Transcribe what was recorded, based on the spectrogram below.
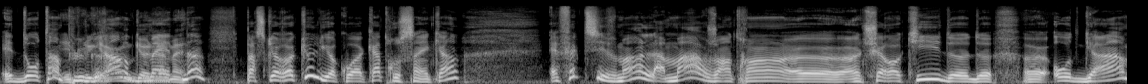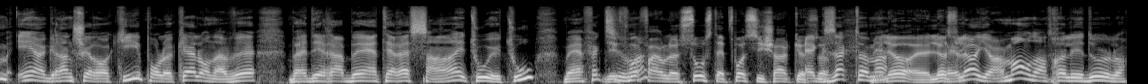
est d'autant plus, plus grande grande que jamais. maintenant. Parce que recul, il y a quoi, 4 ou 5 ans, effectivement, la marge entre un, euh, un Cherokee de, de euh, haut de gamme et un Grand Cherokee pour lequel on avait ben, des rabais intéressants et tout et tout, ben Des effectivement. fois, faire le saut, c'était pas si cher que ça. Exactement. Mais là, euh, là, Mais c'est- là, il y a un monde entre les deux, là.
